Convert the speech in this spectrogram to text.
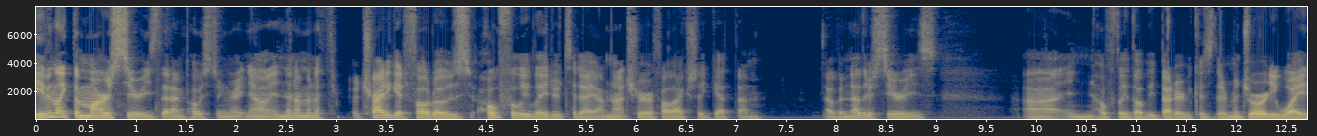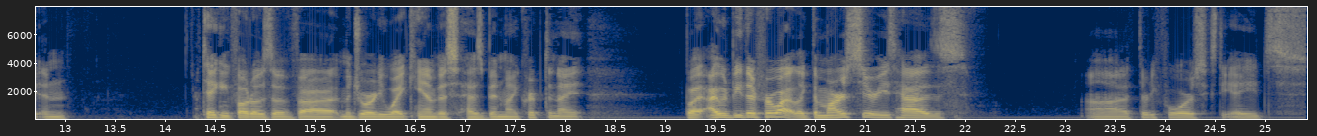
Even like the Mars series that I'm posting right now. And then I'm going to th- try to get photos hopefully later today. I'm not sure if I'll actually get them of another series. Uh, and hopefully they'll be better because they're majority white and taking photos of uh, majority white canvas has been my kryptonite. But I would be there for a while. Like the Mars series has uh, 34, 68.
